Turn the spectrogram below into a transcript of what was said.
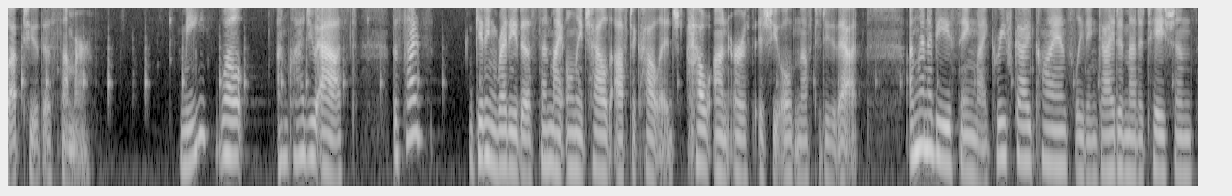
Up to this summer? Me? Well, I'm glad you asked. Besides getting ready to send my only child off to college, how on earth is she old enough to do that? I'm going to be seeing my grief guide clients, leading guided meditations,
